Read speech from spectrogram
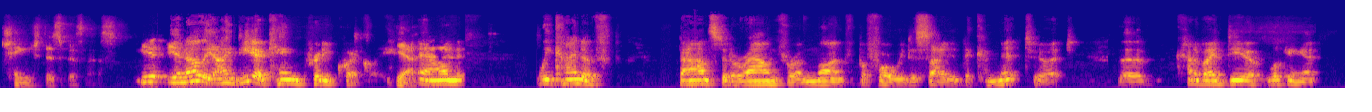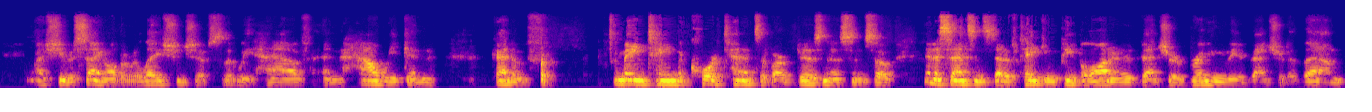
change this business you, you know the idea came pretty quickly. Yeah. And we kind of bounced it around for a month before we decided to commit to it. The kind of idea of looking at as she was saying all the relationships that we have and how we can kind of maintain the core tenets of our business. And so, in a sense, instead of taking people on an adventure, bringing the adventure to them,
